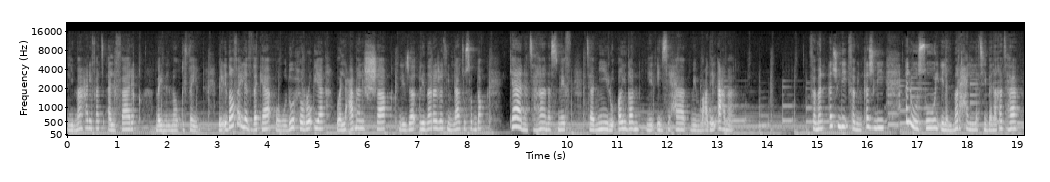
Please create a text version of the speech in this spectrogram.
لمعرفة الفارق بين الموقفين بالإضافة إلى الذكاء ووضوح الرؤية والعمل الشاق لدرجة لا تصدق. كانت هانا سميث تميل أيضا للانسحاب من بعض الأعمال. فمن أجل فمن أجل الوصول إلى المرحلة التي بلغتها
